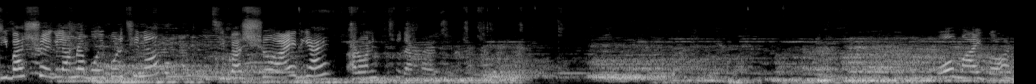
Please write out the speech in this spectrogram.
জীবাশ্ম, এগুলো আমরা বই পড়েছি না। জীবাশ্ম আইডিয়ায় আর অনেক কিছু দেখা আছে। ও মাই গড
